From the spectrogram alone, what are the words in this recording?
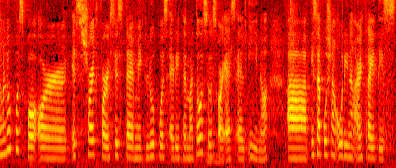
ang lupus po or it's short for systemic lupus erythematosus or SLE no. Ah, isa po siyang uri ng arthritis.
